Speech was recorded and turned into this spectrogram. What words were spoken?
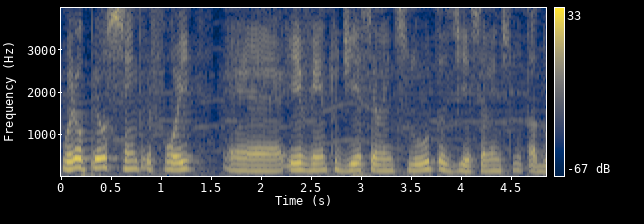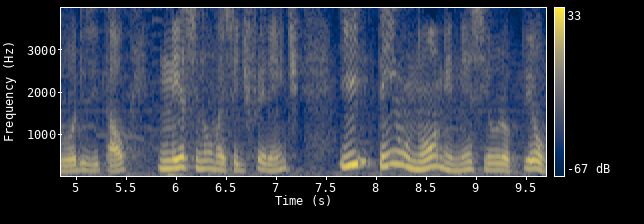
O Europeu sempre foi é, evento de excelentes lutas, de excelentes lutadores e tal. Nesse não vai ser diferente. E tem um nome nesse Europeu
